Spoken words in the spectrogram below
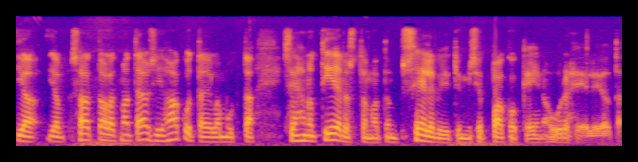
ja, ja saattaa olla, että mä olen täysin hakutajilla, mutta sehän on tiedostamaton selviytymis- ja pakokeino urheilijoilta.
